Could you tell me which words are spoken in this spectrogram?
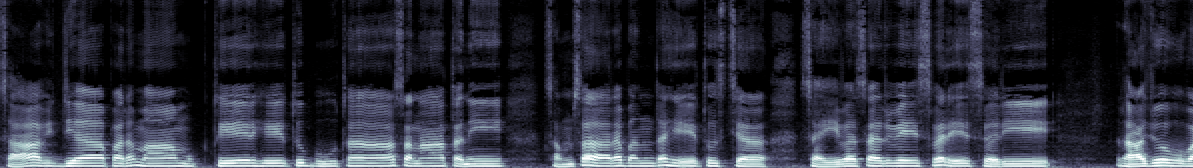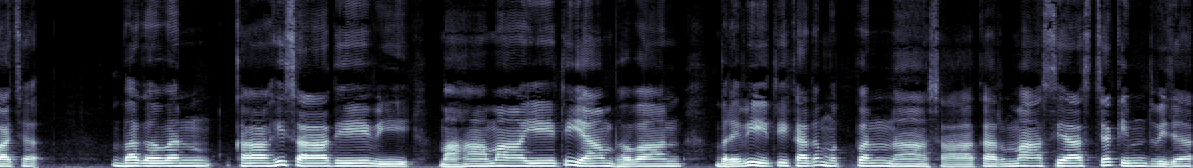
सा विद्या परमा मुक्तेर्हेतुभूता सनातने संसारबन्धहेतुश्च सैव सर्वेश्वरेश्वरी। राजोवाच भगवन् का हि सा देवी महामायेति यां भवान् ब्रवीति कथमुत्पन्ना सा कर्मास्याश्च किं द्विजा।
